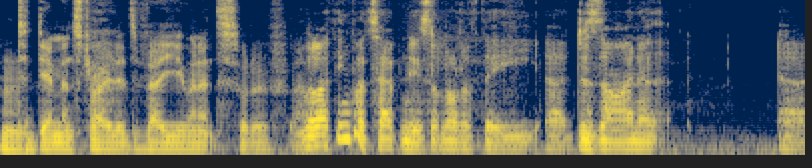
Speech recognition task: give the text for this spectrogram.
to demonstrate its value and its sort of. Um, Well, I think what's happened is a lot of the uh, designer uh,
